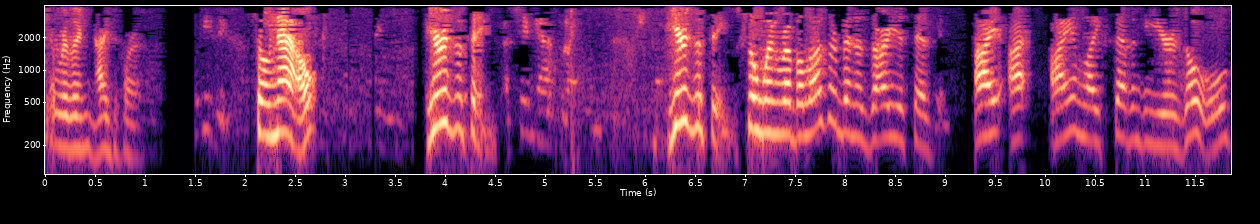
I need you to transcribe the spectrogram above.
Yeah, we're learning high for So now, here's the thing. Here's the thing. So when Rebbe Lazar ben Azariah says, I, I, I am like 70 years old,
